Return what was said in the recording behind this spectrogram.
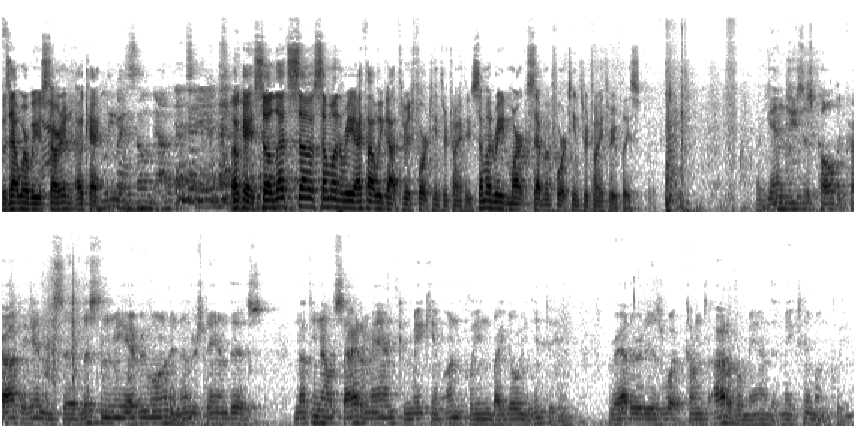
Was that where we started? I Okay. believe I zoned out at that. Okay, so let's uh, someone read. I thought we got through 14 through 23. Someone read Mark 7 14 through 23, please. Again, Jesus called the crowd to him and said, Listen to me, everyone, and understand this. Nothing outside a man can make him unclean by going into him. Rather, it is what comes out of a man that makes him unclean.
